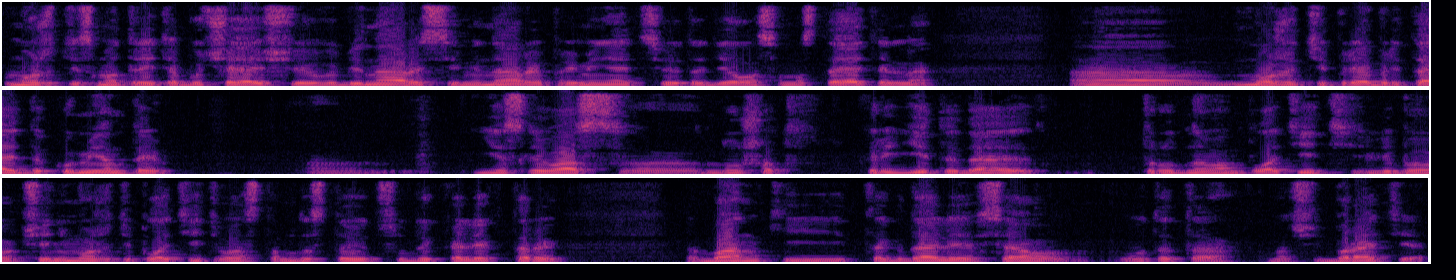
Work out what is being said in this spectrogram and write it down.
Можете смотреть обучающие вебинары, семинары, применять все это дело самостоятельно. Можете приобретать документы, если вас душат кредиты, да, трудно вам платить, либо вообще не можете платить, вас там достают суды, коллекторы, банки и так далее, вся вот эта, значит, братья,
